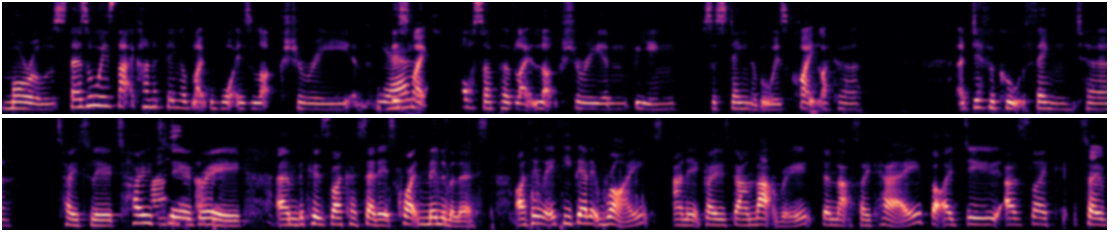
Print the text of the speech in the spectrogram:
morals. There's always that kind of thing of like, what is luxury? Yeah. This like toss up of like luxury and being sustainable is quite like a a difficult thing to totally totally agree um, because like i said it's quite minimalist i think that if you get it right and it goes down that route then that's okay but i do as like so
